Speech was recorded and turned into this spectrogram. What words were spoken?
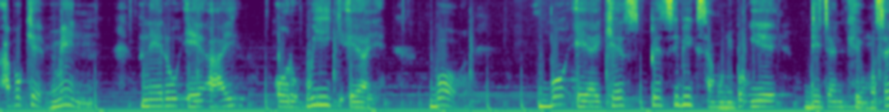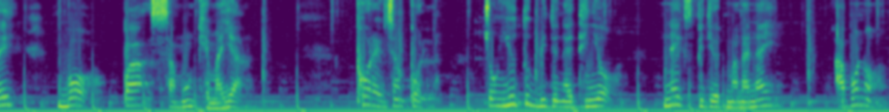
aboke main narrow AI weak AI bo bo AI ke specific samuni bo ye design ke mosai bo pa samun ke maya for example chong youtube video nai thingyo next video mananai abono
